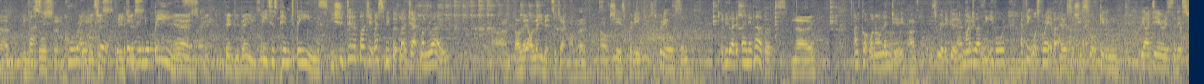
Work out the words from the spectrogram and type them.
um, in That's the saucepan. great And it tip for pimping your beans. Yeah, just pimp, pimp your beans. yeah. Peter's pimped beans. You should do a budget recipe book like Jack Monroe. Um, I'll, I'll leave it to Jack Monroe. Oh She is pretty. She's pretty awesome. Have you got any of her books? no, I've got one. I'll lend you. it's really good. Okay, Mind you, I think you've already. I think what's great about her is that she's sort of giving. The idea is that it's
